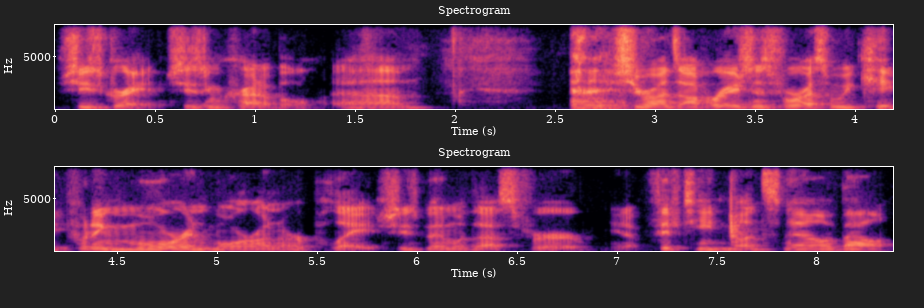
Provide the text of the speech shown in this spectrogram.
she's great. She's incredible. Um, she runs operations for us, and we keep putting more and more on her plate. She's been with us for you know 15 months now, about.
